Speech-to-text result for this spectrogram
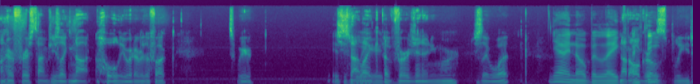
on her first time, she's like not holy or whatever the fuck. It's weird. it's she's not like a virgin anymore. She's like what? yeah, I know, but like Not I all think- girls bleed.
